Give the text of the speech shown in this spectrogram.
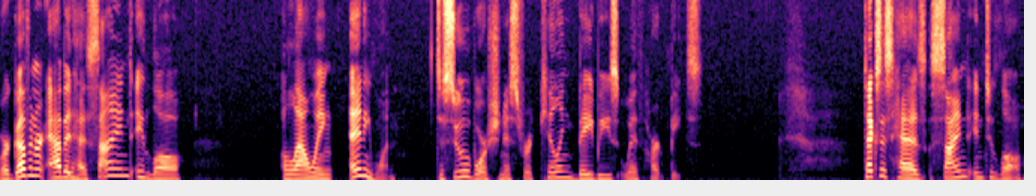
where Governor Abbott has signed a law allowing anyone to sue abortionists for killing babies with heartbeats. Texas has signed into law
